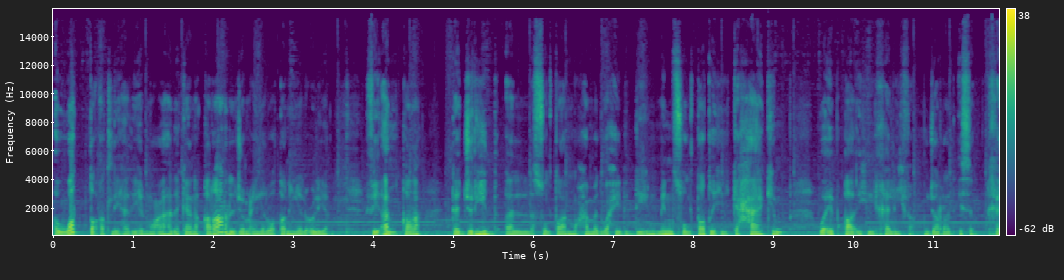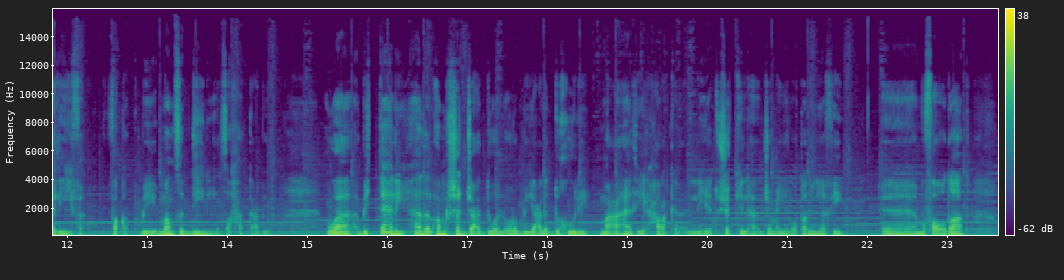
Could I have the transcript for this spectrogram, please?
وطأت لهذه المعاهدة كان قرار الجمعية الوطنية العليا في أنقرة تجريد السلطان محمد وحيد الدين من سلطته كحاكم وإبقائه خليفة، مجرد اسم خليفة فقط بمنصب ديني إن صح التعبير. وبالتالي هذا الأمر شجع الدول الأوروبية على الدخول مع هذه الحركة اللي هي تشكلها الجمعية الوطنية في آه، مفاوضات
